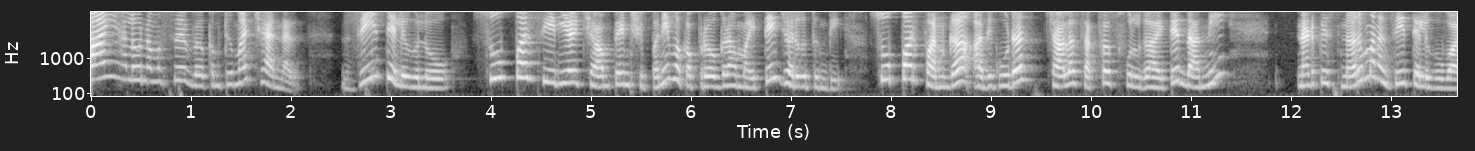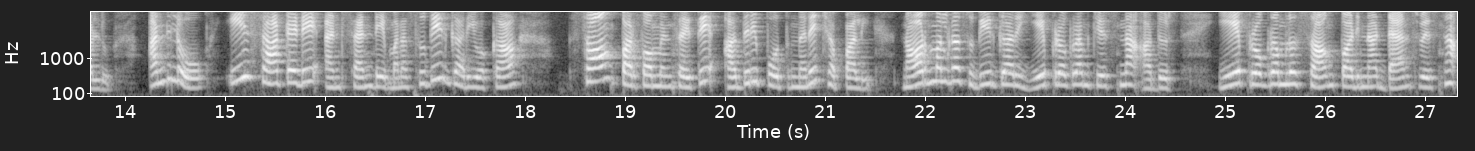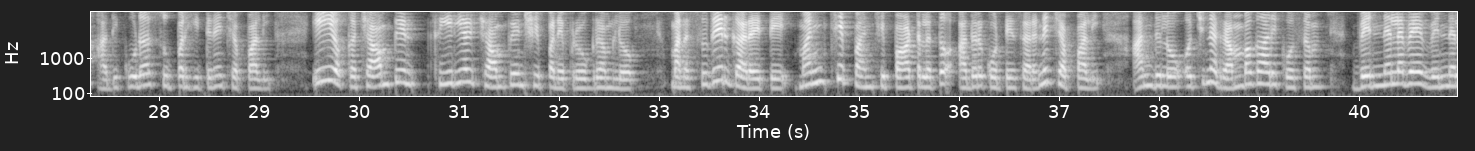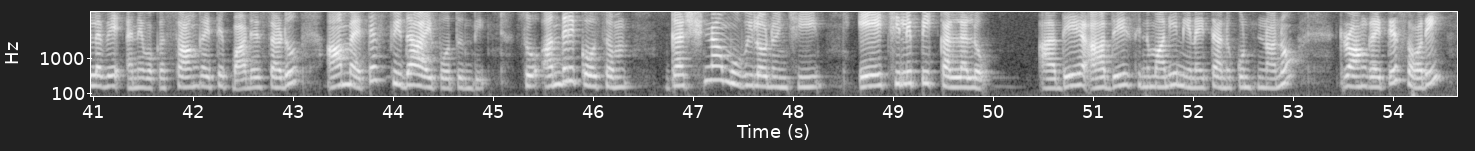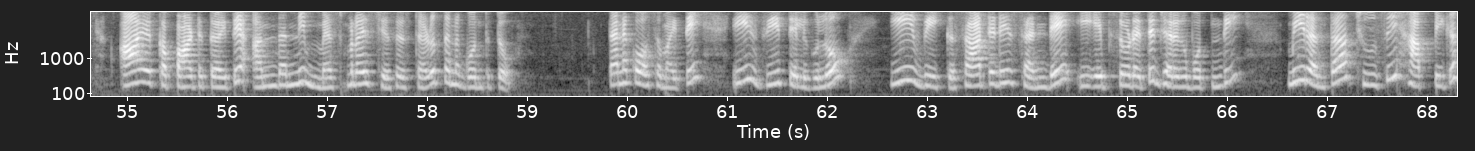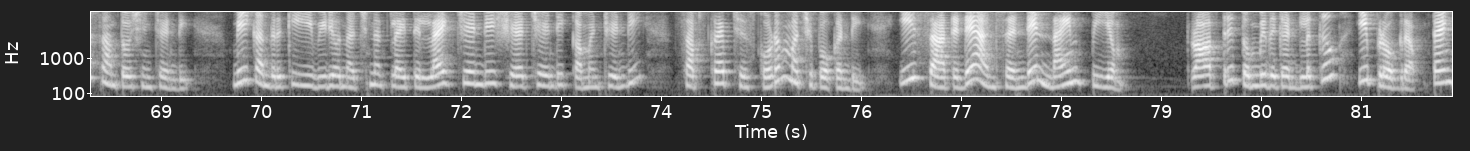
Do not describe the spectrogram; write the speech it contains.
Hi hello నమస్తే welcome to my channel Zee తెలుగులో super serial championship అని ఒక ప్రోగ్రామ్ అయితే జరుగుతుంది. సూపర్ ఫన్గా అది కూడా చాలా సక్సెస్ఫుల్గా అయితే దాన్ని నడిపిస్తున్నారు మన జీ తెలుగు వాళ్ళు. అందులో ఈ సాటర్డే అండ్ సండే మన సుధీర్ గారి యొక్క సాంగ్ పర్ఫార్మెన్స్ అయితే అదిరిపోతుందనే చెప్పాలి. నార్మల్గా సుధీర్ గారు ఏ ప్రోగ్రామ్ చేసినా అదర్స్. ఏ ప్రోగ్రాంలో సాంగ్ పాడినా డ్యాన్స్ వేసినా అది కూడా సూపర్ హిట్ అనే చెప్పాలి. ఈ యొక్క ఛాంపియన్ సీరియల్ ఛాంపియన్షిప్ అనే ప్రోగ్రాంలో మన సుధీర్ గారు అయితే మంచి మంచి పాటలతో అదర కొట్టేశారని చెప్పాలి. అందులో వచ్చిన రంభగారి కోసం వెన్నెలవే వెన్నెలవే అనే ఒక సాంగ్ అయితే పాడేశాడు. ఆమె అయితే ఫిదా అయిపోతుంది. సో అందరి కోసం ఘర్షణ మూవీలో నుంచి ఏ చిలిపి కళ్ళలో అదే అదే సినిమాని నేనైతే అనుకుంటున్నాను. రాంగ్ అయితే సారీ ఆ యొక్క పాటతో అయితే అందరినీ మెస్మరైజ్ చేసేస్తాడు తన గొంతుతో. తన కోసం అయితే ఈ జీ తెలుగులో ఈ వీక్ సాటర్డే సండే ఈ ఎపిసోడ్ అయితే జరగబోతుంది. మీరంతా చూసి హ్యాపీగా సంతోషించండి. మీకందరికీ ఈ వీడియో నచ్చినట్లయితే లైక్ చేయండి షేర్ చేయండి కమెంట్ చేయండి. సబ్స్క్రైబ్ చేసుకోవడం మర్చిపోకండి. ఈ Saturday and Sunday nine PM రాత్రి తొమ్మిది గంటలకు ఈ ప్రోగ్రామ్. థ్యాంక్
